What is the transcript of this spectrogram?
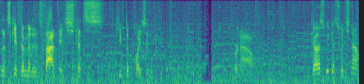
Let's give them an advantage. Let's keep the poison for now. Because we can switch now.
